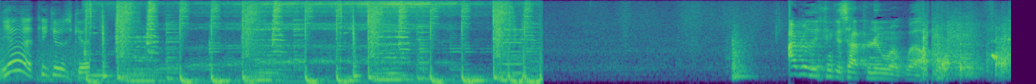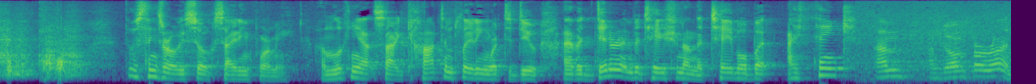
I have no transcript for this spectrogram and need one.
Yeah, I think it was good. I really think this afternoon went well. Those things are always so exciting for me. I'm looking outside, contemplating what to do. I have a dinner invitation on the table, but I think I'm I'm going for a run.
